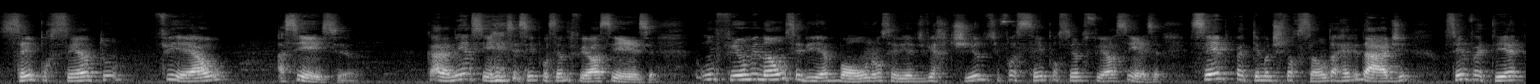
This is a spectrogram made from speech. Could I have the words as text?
100% fiel à ciência. Cara, nem a ciência é 100% fiel à ciência. Um filme não seria bom, não seria divertido se fosse 100% fiel à ciência. Sempre vai ter uma distorção da realidade, sempre vai ter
